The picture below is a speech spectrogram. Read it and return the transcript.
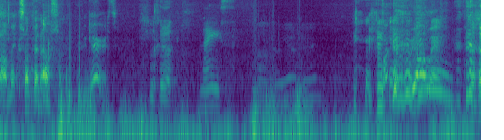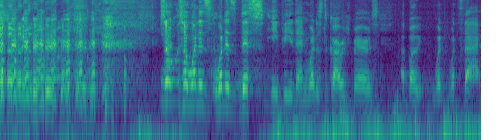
I'll mix something else. Who cares? Nice. Fuck it, we all win. so, so what is what is this EP then? What is the Garbage Bears about? What what's that?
